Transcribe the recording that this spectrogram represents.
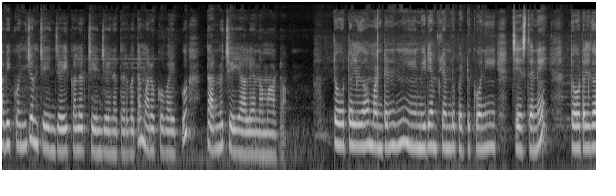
అవి కొంచెం చేంజ్ అయ్యి కలర్ చేంజ్ అయిన తర్వాత మరొక వైపు టర్న్ చేయాలి అన్నమాట. టోటల్గా మంటని మీడియం ఫ్లేమ్లో పెట్టుకొని చేస్తేనే టోటల్గా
